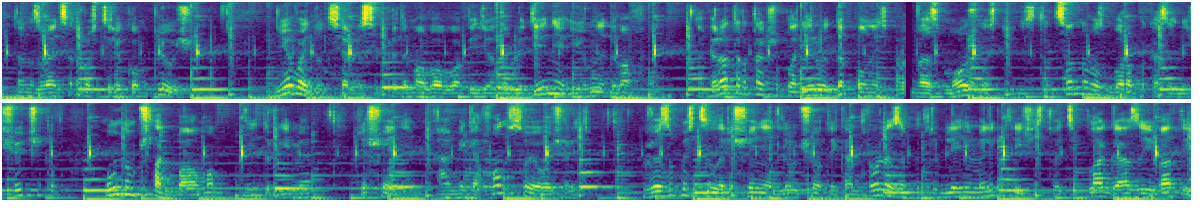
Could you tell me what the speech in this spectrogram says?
Это называется Ростелеком Ключ. В нее войдут сервисы придомового видеонаблюдения и умный домофон. Оператор также планирует дополнить возможностью дистанционного сбора показаний счетчиков, умным шлагбаумом и другими решениями. А Мегафон, в свою очередь, уже запустил решение для учета и контроля за потреблением электричества, тепла, газа и воды,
